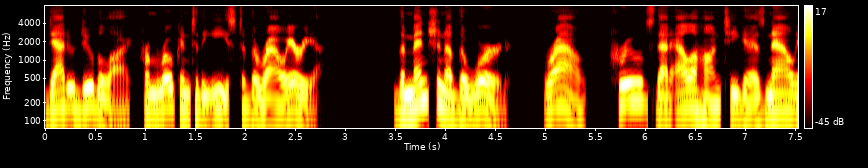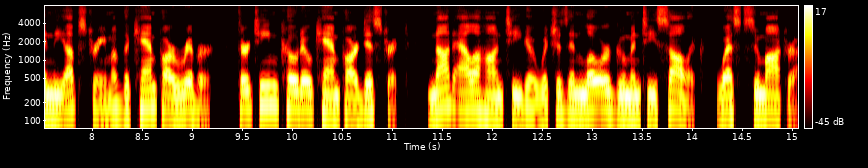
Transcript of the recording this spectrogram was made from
Dadu Dubalai, from Rokan to the east of the Rao area. The mention of the word Rao proves that Alahantiga is now in the upstream of the Kampar River, 13 Kodo Kampar district, not Alahantiga which is in Lower Gumanti Salak, West Sumatra.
